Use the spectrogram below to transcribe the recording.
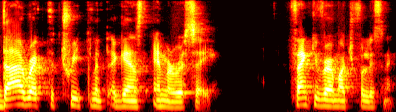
direct the treatment against MRSA. Thank you very much for listening.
